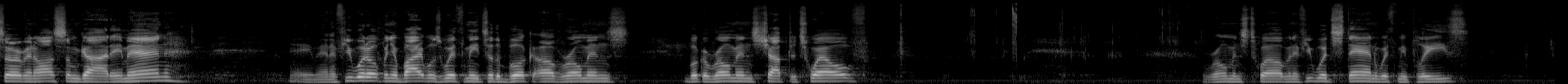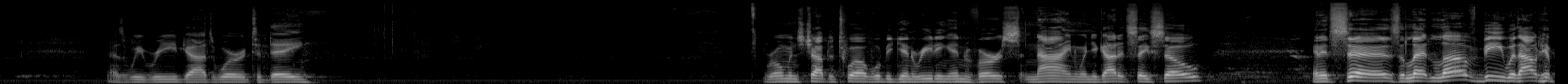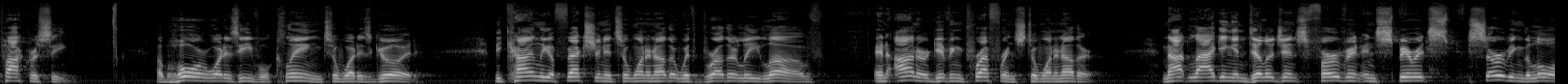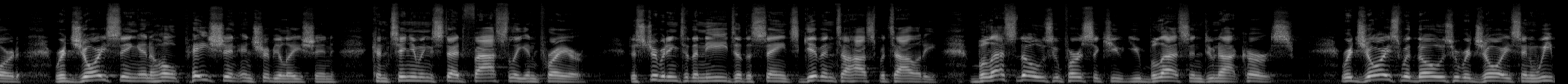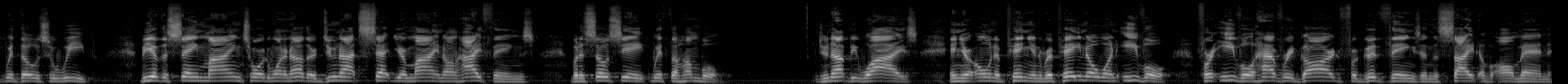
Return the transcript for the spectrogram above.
Serve an awesome God. Amen. Amen. If you would open your Bibles with me to the book of Romans, book of Romans, chapter 12. Romans 12. And if you would stand with me, please, as we read God's word today. Romans chapter 12, we'll begin reading in verse 9. When you got it, say so. And it says, Let love be without hypocrisy. Abhor what is evil, cling to what is good. Be kindly affectionate to one another with brotherly love, and honor giving preference to one another. Not lagging in diligence, fervent in spirit, serving the Lord, rejoicing in hope, patient in tribulation, continuing steadfastly in prayer distributing to the needs of the saints, given to hospitality. Bless those who persecute you, bless and do not curse. Rejoice with those who rejoice, and weep with those who weep. Be of the same mind toward one another. Do not set your mind on high things, but associate with the humble. Do not be wise in your own opinion. Repay no one evil for evil. Have regard for good things in the sight of all men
